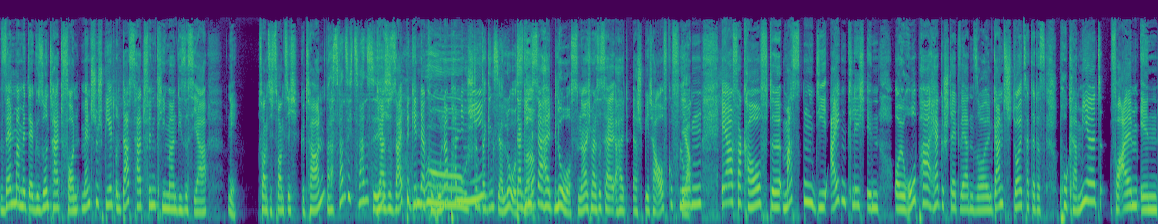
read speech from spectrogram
wenn man mit der Gesundheit von Menschen spielt. Und das hat Finn Kliman dieses Jahr, 2020 getan. War das 2020? Ja, also seit Beginn der Oh, Corona-Pandemie. Stimmt, da ging's ja los. Da ne? ging es ja halt los, ne? Ich meine, das ist ja halt erst später aufgeflogen. Er verkaufte Masken, die eigentlich in Europa hergestellt werden sollen. Ganz stolz hat er das proklamiert. Vor allem in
